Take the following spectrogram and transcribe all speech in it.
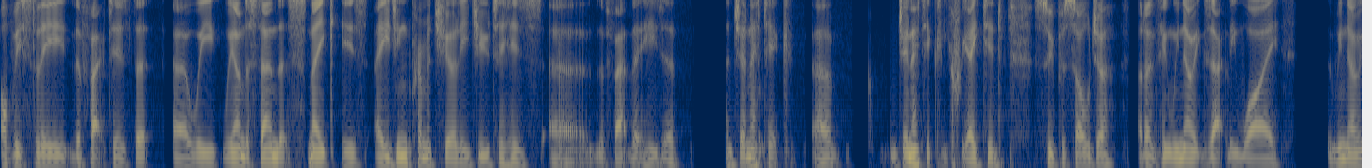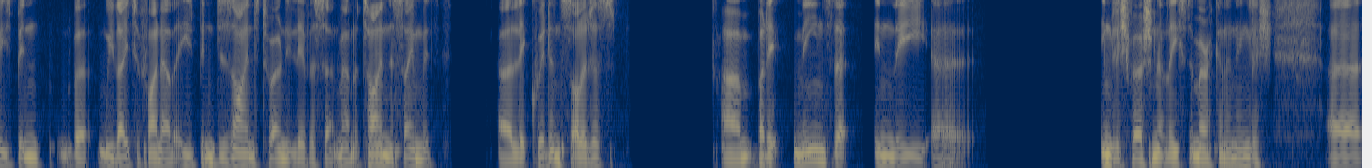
obviously, the fact is that uh, we we understand that Snake is aging prematurely due to his uh, the fact that he's a, a genetic uh, genetically created super soldier. I don't think we know exactly why. We know he's been, but we later find out that he's been designed to only live a certain amount of time. The same with uh, Liquid and Solidus. Um, but it means that in the uh, English version, at least American and English, uh,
